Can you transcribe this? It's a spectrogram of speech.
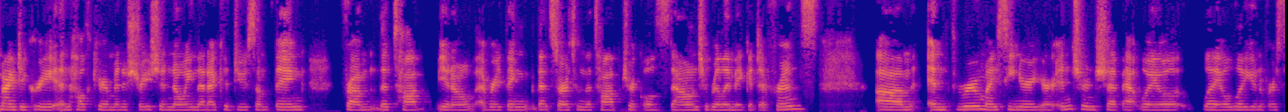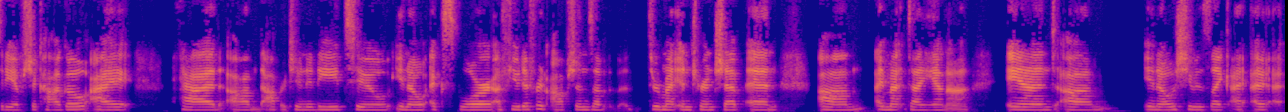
my degree in healthcare administration, knowing that I could do something from the top, you know, everything that starts from the top trickles down to really make a difference. Um, and through my senior year internship at Loyola, Loyola University of Chicago, I had um, the opportunity to, you know, explore a few different options of, through my internship. And um, I met Diana, and um, you know she was like i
